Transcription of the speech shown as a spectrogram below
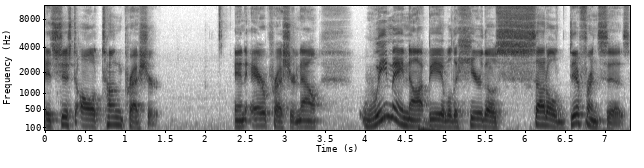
it's just all tongue pressure and air pressure. Now, we may not be able to hear those subtle differences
